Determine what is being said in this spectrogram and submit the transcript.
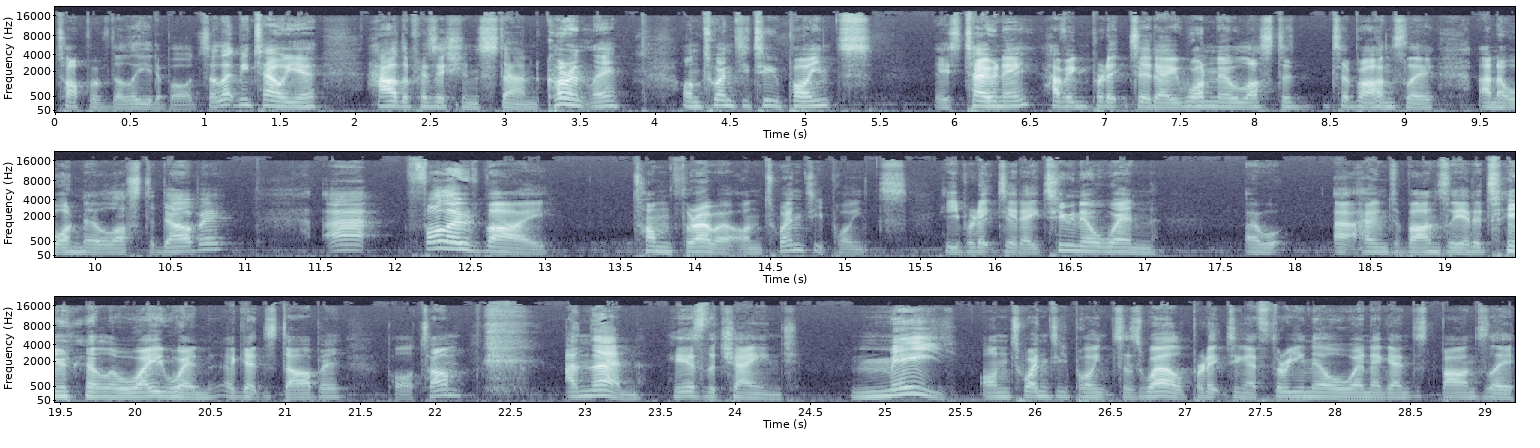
top of the leaderboard. So let me tell you how the positions stand. Currently, on 22 points is Tony, having predicted a 1 0 loss to, to Barnsley and a 1 0 loss to Derby. Uh, followed by Tom Thrower on 20 points. He predicted a 2 0 win at home to Barnsley and a 2 0 away win against Derby. Poor Tom. And then, here's the change. Me on 20 points as well, predicting a 3 0 win against Barnsley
